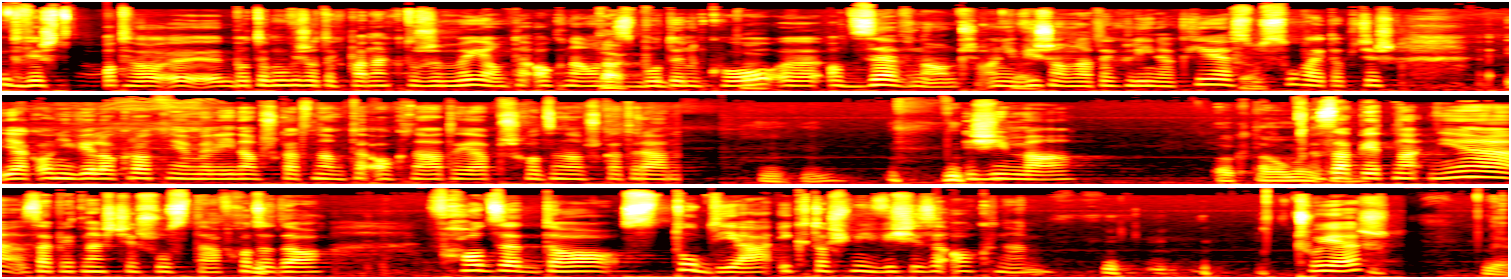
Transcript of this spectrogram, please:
Wiesz co, to, y, bo ty mówisz o tych panach, którzy myją te okna u nas Tak, w budynku y, od zewnątrz. Oni wiszą na tych linach. Jezu, Tak. słuchaj, to przecież jak oni wielokrotnie myli na przykład nam te okna, to ja przychodzę na przykład rano, Mhm. zima, Okna umyte. za 15, nie, za 15 szósta, wchodzę do, wchodzę do studia i ktoś mi wisi za oknem. Czujesz? Nie.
